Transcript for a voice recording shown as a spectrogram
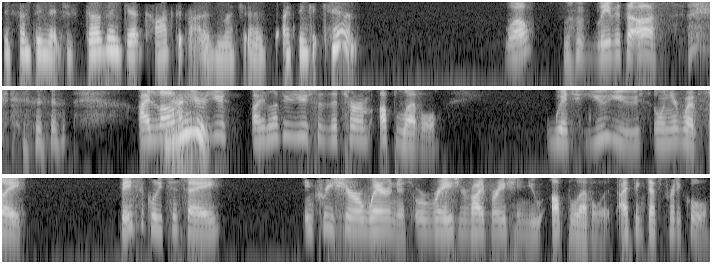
is something that just doesn't get talked about as much as I think it can. Well, leave it to us. I love right. your use. I love your use of the term up level, which you use on your website, basically to say increase your awareness or raise your vibration. You up level it. I think that's pretty cool.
